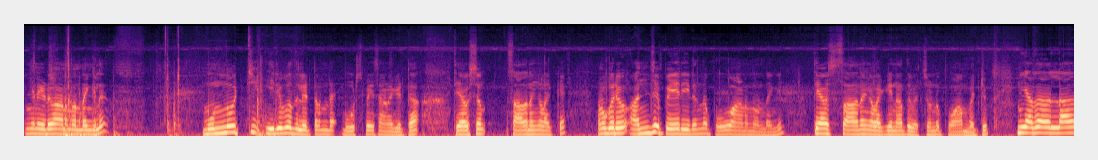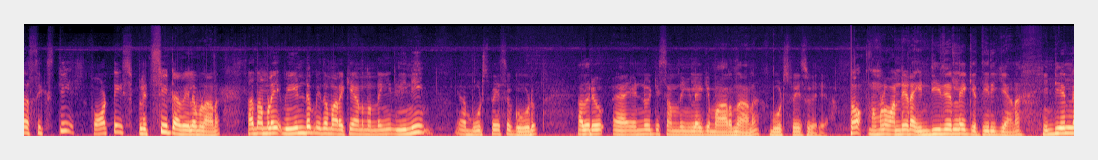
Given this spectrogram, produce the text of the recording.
ഇങ്ങനെ ഇടുകയാണെന്നുണ്ടെങ്കിൽ മുന്നൂറ്റി ഇരുപത് ലിറ്ററിന്റെ ബൂട്ട് സ്പേസ് ആണ് കിട്ടുക. അത്യാവശ്യം സാധനങ്ങളൊക്കെ നമുക്കൊരു അഞ്ച് പേരിരുന്ന് പോവുകയാണെന്നുണ്ടെങ്കിൽ അത്യാവശ്യം സാധനങ്ങളൊക്കെ ഇതിനകത്ത് വെച്ചുകൊണ്ട് പോകാൻ പറ്റും. ഇനി അതല്ലാതെ sixty forty split seat available ആണ്. അത് നമ്മൾ വീണ്ടും ഇത് മറിക്കുകയാണെന്നുണ്ടെങ്കിൽ ഇനിയും ബൂട്ട് സ്പേസ് കൂടും. അതൊരു എണ്ണൂറ്റി സംതിങ്ങിലേക്ക് മാറുന്നതാണ് ബൂട്ട് സ്പേസ് വരിക. സോ നമ്മൾ വണ്ടിയുടെ ഇന്റീരിയറിലേക്ക് എത്തിയിരിക്കുകയാണ്. ഇന്റീരിയറിൽ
